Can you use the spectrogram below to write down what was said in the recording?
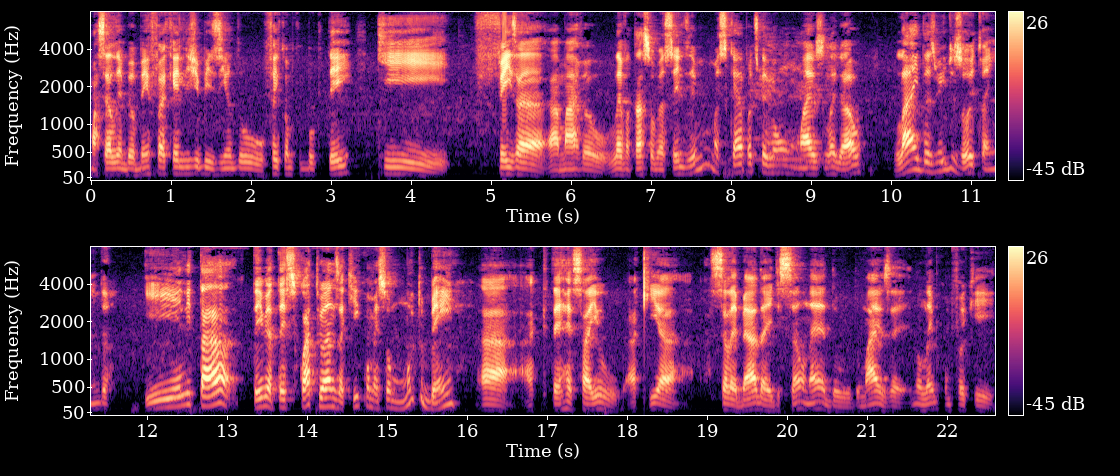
Marcelo lembrou bem, foi aquele gibizinho do Fake Comic Book Day que fez a, a Marvel levantar a e dizer, hum, mas esse cara pode escrever um Miles legal, lá em 2018 ainda. E ele tá, teve até esses quatro anos aqui, começou muito bem, a, a Terra saiu aqui a, a celebrada edição, né, do, do Miles, é, não lembro como foi que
